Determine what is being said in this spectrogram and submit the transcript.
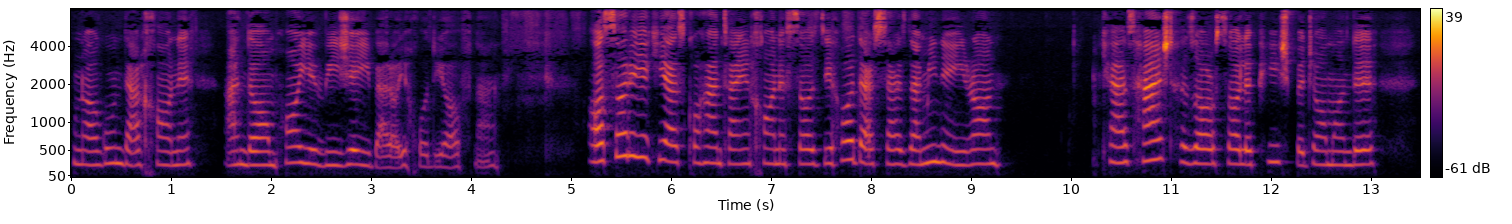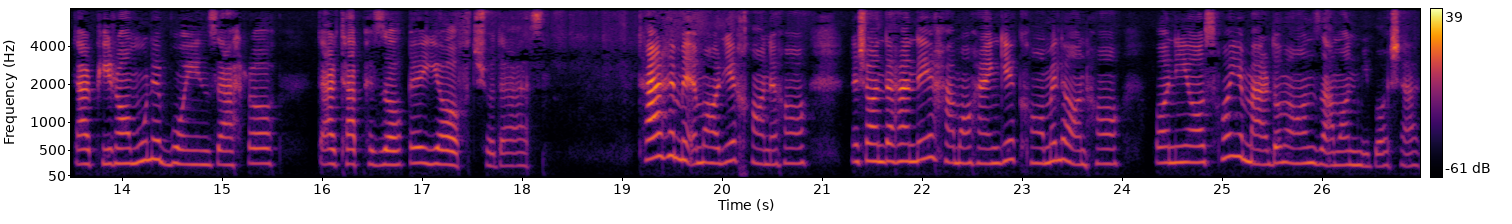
گوناگون در خانه اندام های ویژه‌ای برای خود یافتند. آثار یکی از کهنترین خانه سازی ها در سرزمین ایران که از هشت هزار سال پیش به جا مانده در پیرامون بوین زهرا در تپزاقه یافت شده است. طرح معماری خانه ها نشان دهنده هماهنگی کامل آنها با نیازهای مردم آن زمان می باشد.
